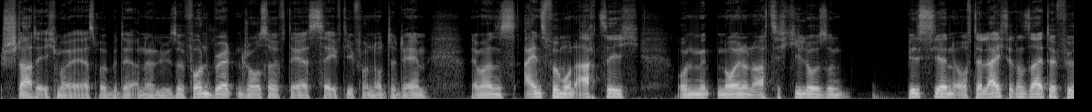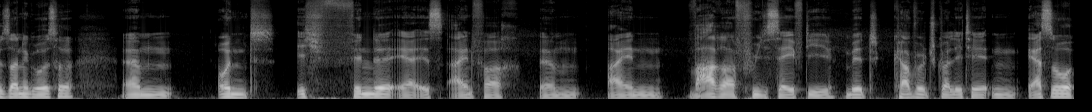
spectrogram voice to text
starte ich mal erstmal mit der Analyse von Brandon Joseph, der Safety von Notre Dame. Der Mann ist 1,85 und mit 89 Kilo so ein bisschen auf der leichteren Seite für seine Größe. Ähm, und ich finde, er ist einfach ähm, ein wahrer Free Safety mit Coverage-Qualitäten. Er ist so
